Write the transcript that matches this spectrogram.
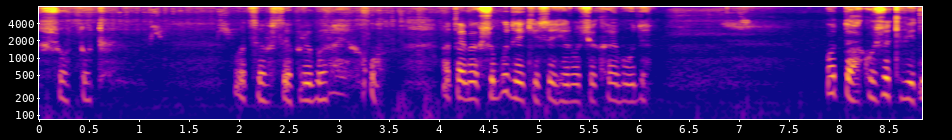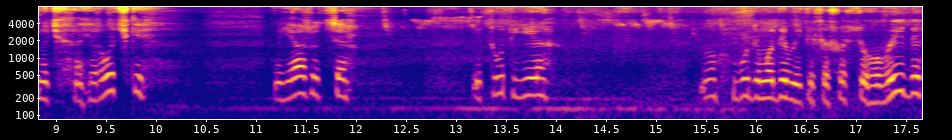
Що тут? Оце все прибираю. О, а там, якщо буде якийсь огірочок, хай буде. Отак уже квітнуть огірочки, в'яжуться. І тут є, ну, будемо дивитися, що з цього вийде.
